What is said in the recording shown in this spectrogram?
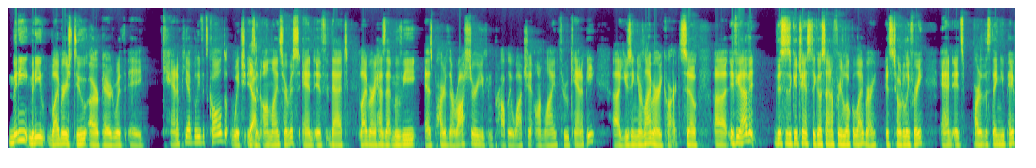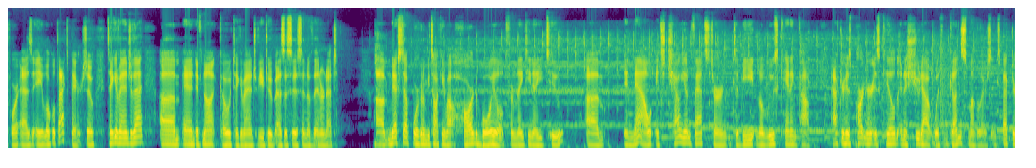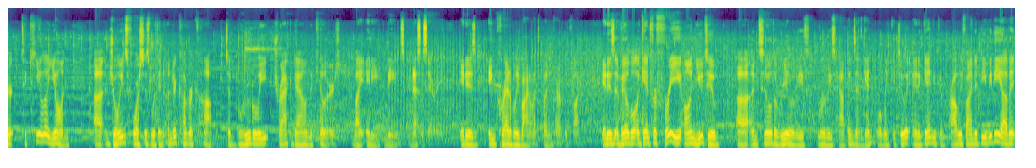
Many many libraries too are paired with a Kanopy, I believe it's called, which is Yeah. an online service. And if that library has that movie as part of their roster, you can probably watch it online through Kanopy uh, using your library card. So uh, if you haven't, this is a good chance to go sign up for your local library. It's totally free. And it's part of the thing you pay for as a local taxpayer. So take advantage of that. Um, and if not, go take advantage of YouTube as a citizen of the internet. Um, next up, we're going to be talking about Hard Boiled from 1992. Um, and now it's Chow Yun Fat's turn to be the loose cannon cop. After his partner is killed in a shootout with gun smugglers, Inspector Tequila Yuen uh, joins forces with an undercover cop to brutally track down the killers by any means necessary. It is incredibly violent, but incredibly fun. It is available again for free on YouTube uh, until the re-release release happens. And again, we'll link you to it. And again, you can probably find a DVD of it,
